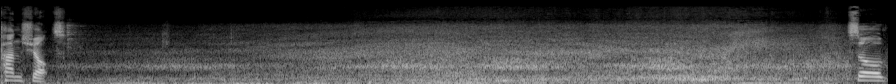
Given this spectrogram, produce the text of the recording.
Pan shot. So,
